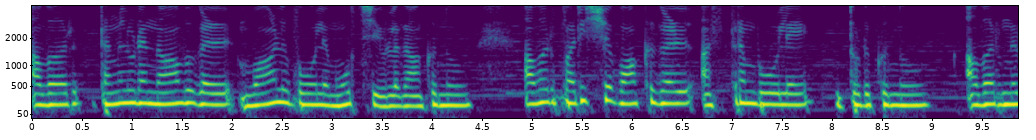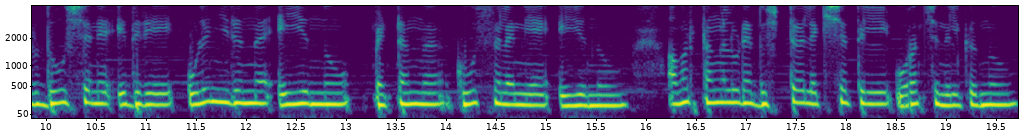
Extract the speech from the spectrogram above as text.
അവർ തങ്ങളുടെ നാവുകൾ വാളുപോലെ മൂർച്ചയുള്ളതാക്കുന്നു. അവർ പരുഷ വാക്കുകൾ അസ്ത്രം പോലെ തൊടുക്കുന്നു. അവർ നിർദോഷന് എതിരെ ഒളിഞ്ഞിരുന്ന് എയ്യുന്നു. പെട്ടെന്ന് കൂസലന്യെ എയ്യുന്നു. അവർ തങ്ങളുടെ ദുഷ്ടലക്ഷ്യത്തിൽ ഉറച്ചു നിൽക്കുന്നു.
